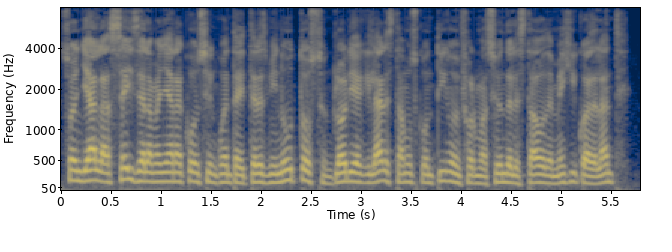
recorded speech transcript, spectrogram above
Son ya las 6 de la mañana con 53 minutos. Gloria Aguilar, estamos contigo. Información del Estado de México. Adelante.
